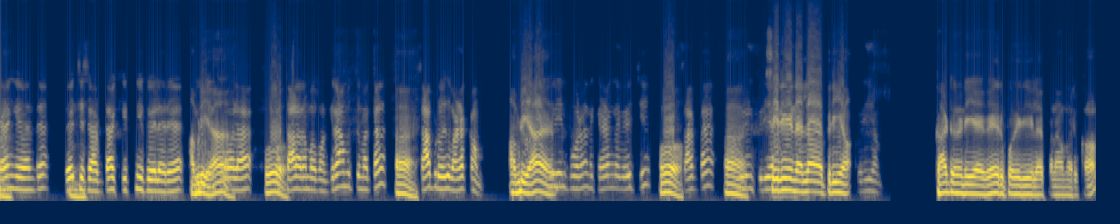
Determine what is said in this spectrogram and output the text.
கிழங்கு வந்து வேச்சு சாப்பிட்டா கிட்னி ஃபெயிலரு அப்படியா? போல ஓ. தாளரம் பார்ப்போம் கிராமத்து மக்கள் சாப்பிடுவது வழக்கம். அப்படியா? யூரின் போல அந்த கிழங்கை வேச்சு ஓ. சாப்பிட்டா. யூரின் நல்லா பிரியம். பிரியும். காட்டினுடைய வேறு பகுதியில் இப்போ நாம் இருக்கோம்.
